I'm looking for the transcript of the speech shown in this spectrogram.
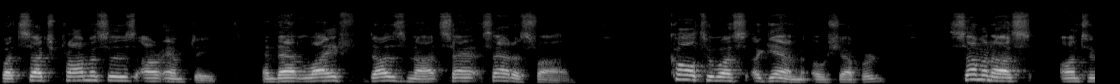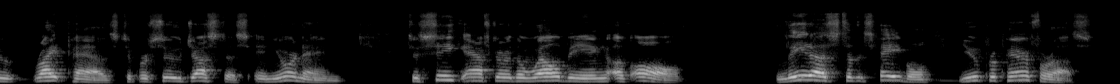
But such promises are empty, and that life does not sa- satisfy. Call to us again, O shepherd. Summon us onto right paths to pursue justice in your name, to seek after the well being of all. Lead us to the table you prepare for us,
